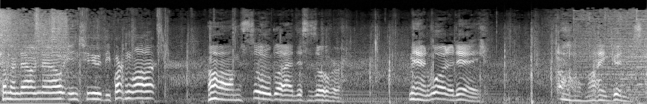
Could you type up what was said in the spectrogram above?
Coming down now into the parking lot. Oh, I'm so glad this is over. Man, what a day. Oh my goodness.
